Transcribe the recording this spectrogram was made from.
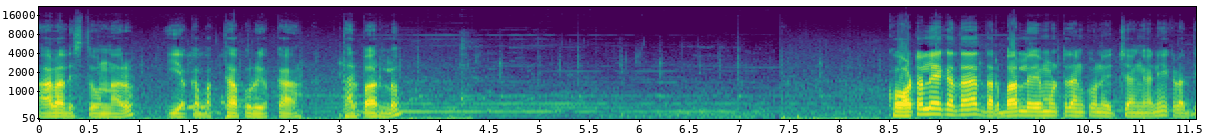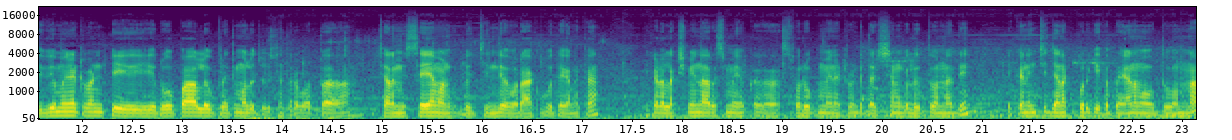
ఆరాధిస్తూ ఉన్నారు ఈ యొక్క భక్తాపూర్ యొక్క దర్బార్లో. కోటలే కదా దర్బార్లో ఏముంటుంది అనుకుని వచ్చాం కానీ ఇక్కడ దివ్యమైనటువంటి రూపాలు ప్రతిమలు చూసిన తర్వాత చాలా మిస్ అయ్యామనిపించింది రాకపోతే కనుక ఇక్కడ లక్ష్మీనరసింహ యొక్క స్వరూపమైనటువంటి దర్శనం కలుగుతున్నది. ఇక్కడ నుంచి జనక్పూర్కి ఇక ప్రయాణం అవుతూ ఉన్నా.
